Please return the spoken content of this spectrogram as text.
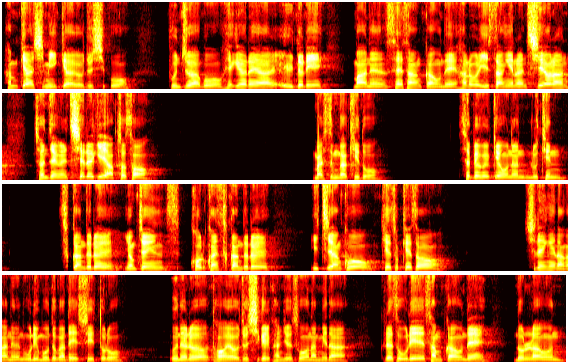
함께 하심이 있게 하여 주시고 분주하고 해결해야 할 일들이 많은 세상 가운데 하루 일상이라는 치열한 전쟁을 치르기에 앞서서 말씀과 기도, 새벽을 깨우는 루틴 습관들을 영적인 거룩한 습관들을 잊지 않고 계속해서 실행해 나가는 우리 모두가 될 수 있도록 은혜를 더하여 주시길 간절히 소원합니다. 그래서 우리의 삶 가운데 놀라운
